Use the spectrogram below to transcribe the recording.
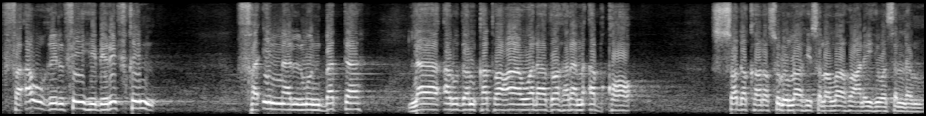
فأوغل فيه برفق فإن المنبت لا أرضا قطعا ولا ظهرا أبقى. صدق رسول الله صلى الله عليه وسلم.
